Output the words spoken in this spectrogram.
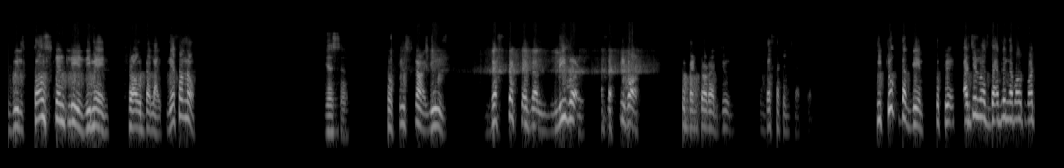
will constantly remain throughout the life. Yes or no? Yes, sir. So Krishna used respect as a lever, as a pivot to mentor Arjun in the second chapter. He took the game. So Arjun was babbling about what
